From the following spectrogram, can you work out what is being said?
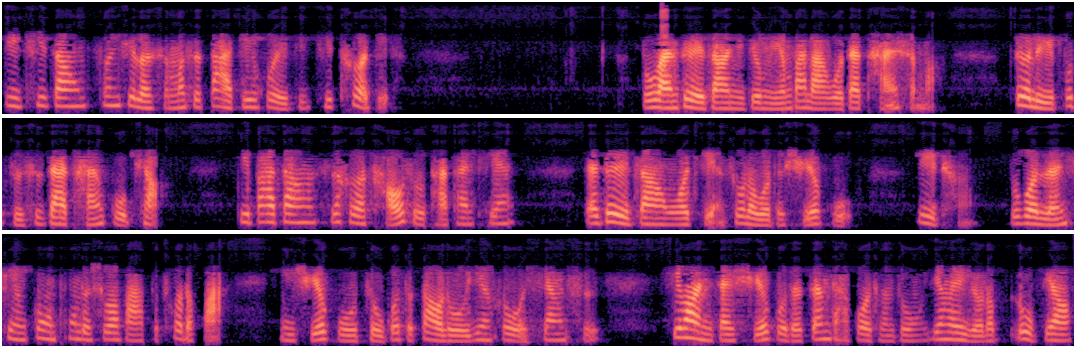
第七章分析了什么是大机会及其特点。读完这一章，你就明白了我在谈什么。这里不只是在谈股票。第八章是和炒手谈谈天。在这一章，我简述了我的学股历程。如果人性共通的说法不错的话，你学股走过的道路应和我相似。希望你在学股的挣扎过程中，因为有了路标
